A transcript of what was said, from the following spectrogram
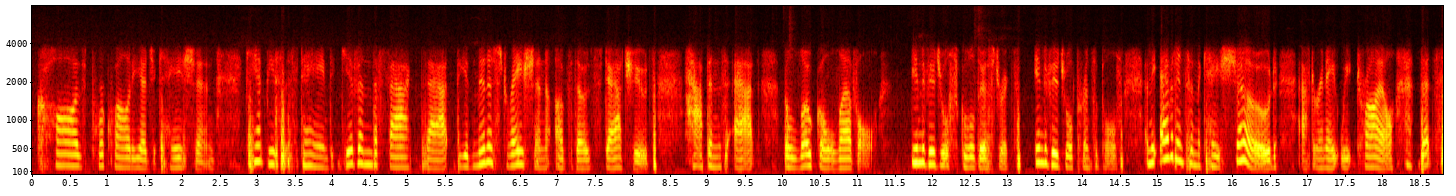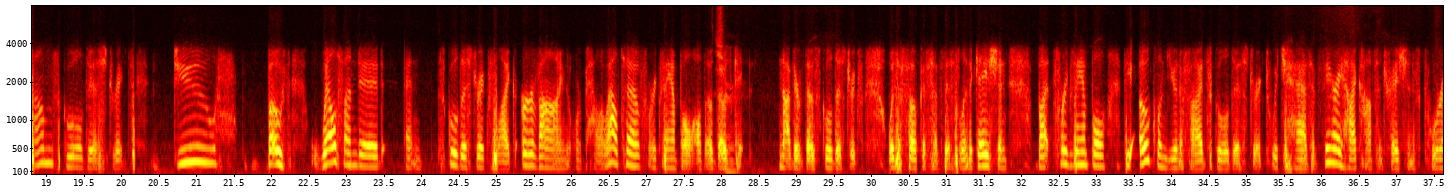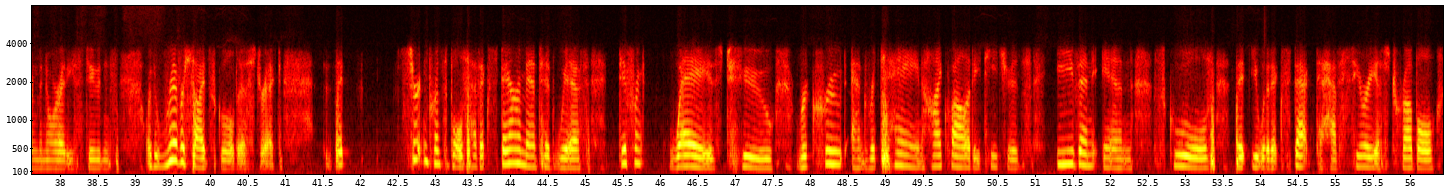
cause poor quality education can't be sustained given the fact that the administration of those statutes happens at the local level individual school districts, individual principals. And the evidence in the case showed, after an eight week trial, that some school districts do both well funded and school districts like Irvine or Palo Alto, for example, although those sure. neither of those school districts was a focus of this litigation. But for example, the Oakland Unified School District, which has a very high concentration of poor and minority students, or the Riverside School District, that certain principals have experimented with different ways to recruit and retain high quality teachers even in schools that you would expect to have serious trouble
